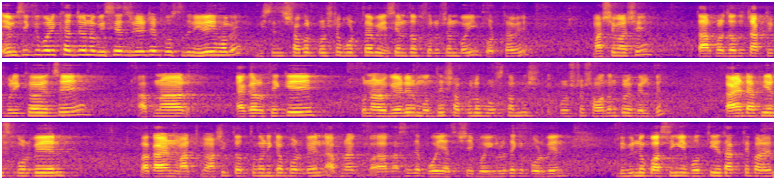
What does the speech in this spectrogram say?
এমসিকিউ পরীক্ষার জন্য বিসিএস রিলেটেড প্রস্তুতি নিলেই হবে। বিসিএস সকল প্রশ্ন পড়তে হবে। এশিয়ান অফ সলিউশন বই পড়তে হবে। মাসে মাসে। তারপর যত চাকরি পরীক্ষা হয়েছে আপনার এগারো থেকে পনেরো গ্রেডের মধ্যে সবগুলো প্রশ্ন আপনি প্রশ্ন সমাধান করে ফেলবেন। কারেন্ট অ্যাফেয়ার্স পড়বেন বা কারেন্ট মাসিক তথ্যকণিকা পড়বেন, আপনার কাছে যে বই আছে সেই বইগুলো থেকে পড়বেন। বিভিন্ন কোচিংয়ে ভর্তি হয়ে থাকতে পারেন,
